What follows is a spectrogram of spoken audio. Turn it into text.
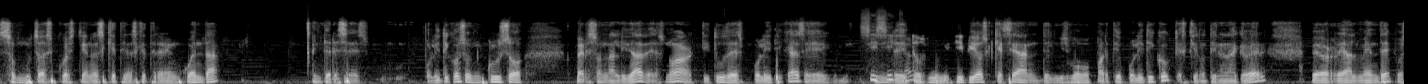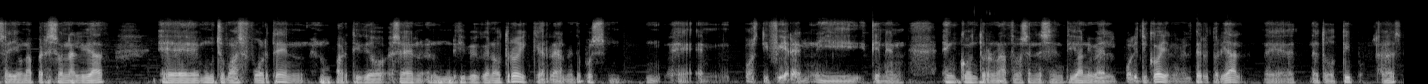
son muchas cuestiones que tienes que tener en cuenta, intereses políticos o incluso personalidades, ¿no? actitudes políticas de dos municipios que sean del mismo partido político, que es que no tiene nada que ver, pero realmente pues hay una personalidad eh, mucho más fuerte en, un partido, o sea, en, un municipio que en otro y que realmente pues, eh, pues difieren y tienen encontronazos en ese sentido a nivel político y a nivel territorial de, de todo tipo, ¿sabes?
